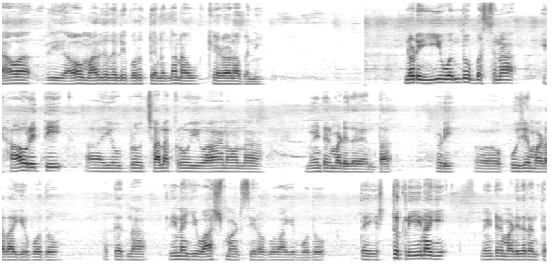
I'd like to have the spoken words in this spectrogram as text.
ಯಾವ ರೀ, ಯಾವ ಮಾರ್ಗದಲ್ಲಿ ಬರುತ್ತೆ ಅನ್ನೋದನ್ನ ನಾವು ಕೇಳೋಣ ಬನ್ನಿ. ನೋಡಿ, ಈ ಒಂದು ಬಸ್ಸನ್ನ ಯಾವ ರೀತಿ ಒಬ್ಬರು ಚಾಲಕರು ಈ ವಾಹನವನ್ನು ಮೇಂಟೈನ್ ಮಾಡಿದ್ದಾರೆ ಅಂತ ನೋಡಿ ಪೂಜೆ ಮಾಡೋದಾಗಿರ್ಬೋದು, ಮತ್ತು ಅದನ್ನ ಕ್ಲೀನಾಗಿ ವಾಶ್ ಮಾಡಿಸಿರೋಬೋದಾಗಿರ್ಬೋದು ಮತ್ತು ಎಷ್ಟು ಕ್ಲೀನಾಗಿ ಮೇಂಟೈನ್ ಮಾಡಿದ್ದಾರೆ ಅಂತ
